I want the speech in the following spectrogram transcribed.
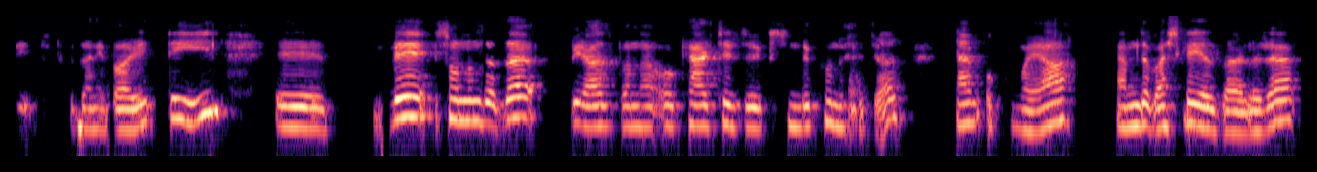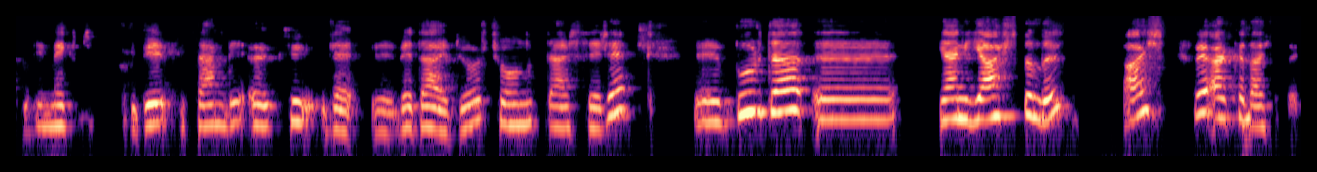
bir tutkudan ibaret değil. E, ve sonunda da biraz bana o kerteriz öyküsünde konuşacağız. Hem okumaya hem de başka yazarlara bir mektup gibi biten bir öyküyle e, veda ediyor. Çoğunluk dersleri. E, burada e, yani yaşlılık, aşk ve arkadaşlık.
